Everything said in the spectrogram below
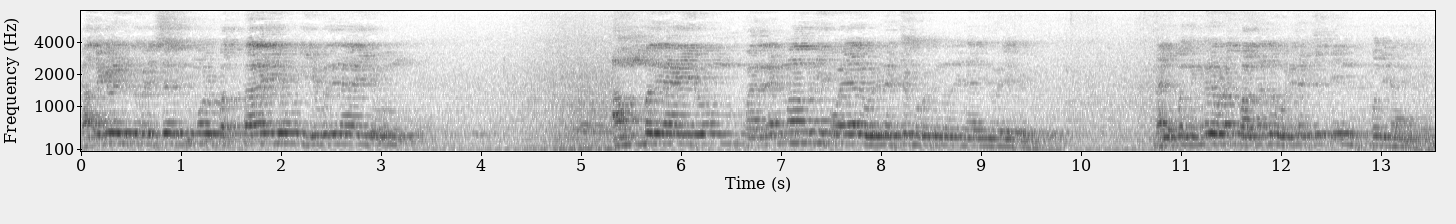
കഥകൾ എടുത്ത് പരിശോധിക്കുമ്പോൾ പത്തായിരവും ഇരുപതിനായിരവും അമ്പതിനായിരവും പരമാവധി പോയാൽ ഒരു ലക്ഷം കൊടുക്കുന്നത് ഞാൻ ഇതുവരെ കേട്ടു നിങ്ങളിവിടെ പറഞ്ഞത് ഒരു ലക്ഷത്തി മുപ്പതിനായിരം.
